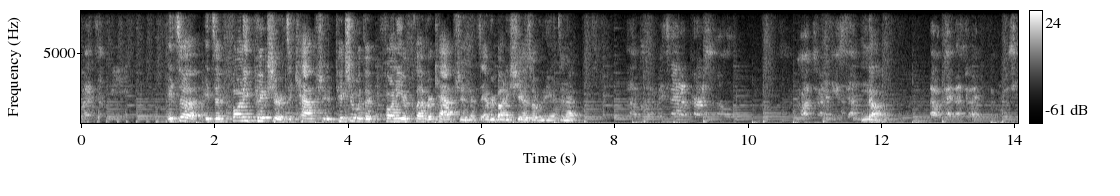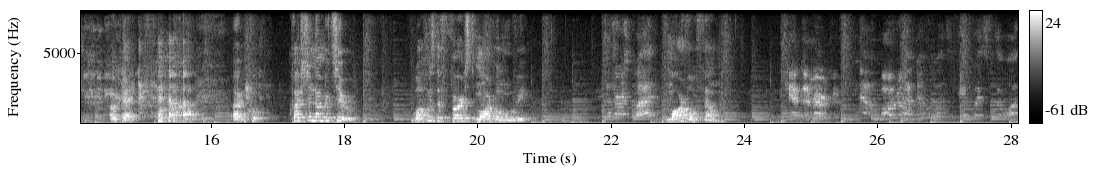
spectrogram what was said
What's a meme? It's a it's a funny picture. It's a caption picture with a funny or clever caption that everybody shares over the internet. No. Okay, that's right. Okay. Alright, cool. Question number two. What was the first Marvel movie? The first what? Marvel film. Captain America. No. Oh, no. No, no. It was, it was the what?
